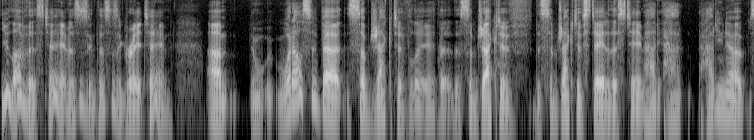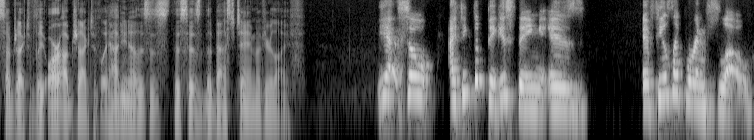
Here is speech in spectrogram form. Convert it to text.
You love this team. This is this is a great team. Um, what else about subjectively the, the subjective the subjective state of this team? How, how how do you know subjectively or objectively? How do you know this is this is the best team of your life? Yeah, so I think the biggest thing is it feels like we're in flow.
